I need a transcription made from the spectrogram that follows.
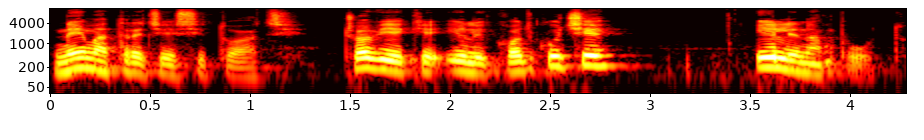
Nema treće situacije. Čovjek je ili kod kuće ili na putu.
